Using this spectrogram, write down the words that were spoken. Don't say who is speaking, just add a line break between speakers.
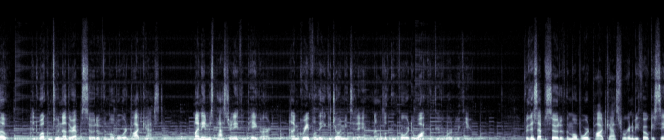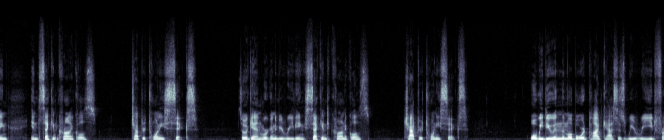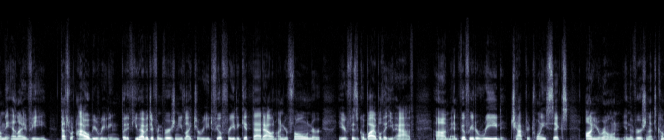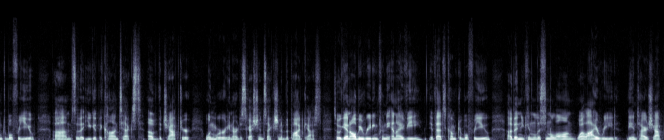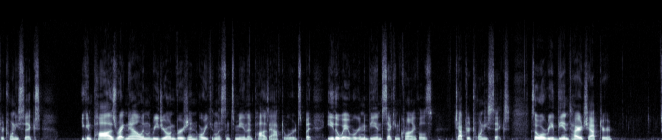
Hello, and welcome to another episode of the Mobile Word Podcast. My name is Pastor Nathan Pagard, and I'm grateful that you could join me today, and I'm looking forward to walking through the Word with you. For this episode of the Mobile Word Podcast, we're going to be focusing in Second Chronicles, chapter 26. So again, we're going to be reading Second Chronicles, chapter 26. What we do in the Mobile Word Podcast is we read from the NIV, that's what I'll be reading. But if you have a different version you'd like to read, feel free to get that out on your phone or your physical Bible that you have. Um, and feel free to read chapter 26 on your own in the version that's comfortable for you um, so that you get the context of the chapter when we're in our discussion section of the podcast. So, again, I'll be reading from the NIV. If that's comfortable for you, uh, then you can listen along while I read the entire chapter 26. You can pause right now and read your own version, or you can listen to me and then pause afterwards. But either way, we're going to be in Second Chronicles chapter 26. So we'll read the entire chapter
